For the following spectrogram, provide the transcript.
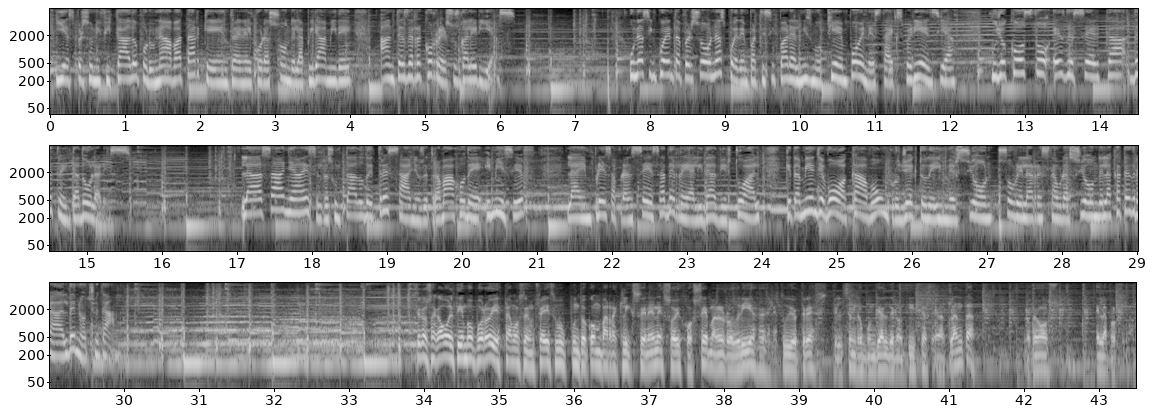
y es personificado por un avatar que entra en el corazón de la pirámide antes de recorrer sus galerías. Unas 50 personas pueden participar al mismo tiempo en esta experiencia, cuyo costo es de cerca de 30 dólares. La hazaña es el resultado de tres años de trabajo de Emissive, la empresa francesa de realidad virtual que también llevó a cabo un proyecto de inmersión sobre la restauración de la Catedral de Notre Dame. Se nos acabó el tiempo por hoy. Estamos en facebook.com barra CNN. Soy José Manuel Rodríguez desde el estudio 3 del Centro Mundial de Noticias en Atlanta. Nos vemos en la próxima.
